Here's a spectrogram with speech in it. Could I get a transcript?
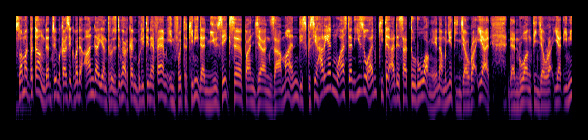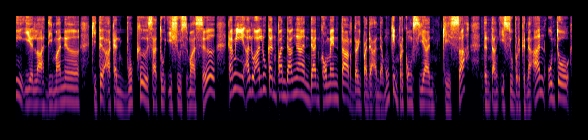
Selamat petang dan terima kasih kepada anda yang terus dengarkan Bulletin FM, info terkini dan muzik sepanjang zaman. Diskusi harian Muaz dan Izzuan, kita ada satu ruang ya namanya Tinjau Rakyat. Dan ruang Tinjau Rakyat ini ialah di mana kita akan buka satu isu semasa. Kami alu-alukan pandangan dan komentar daripada anda. Mungkin perkongsian kisah tentang isu berkenaan untuk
